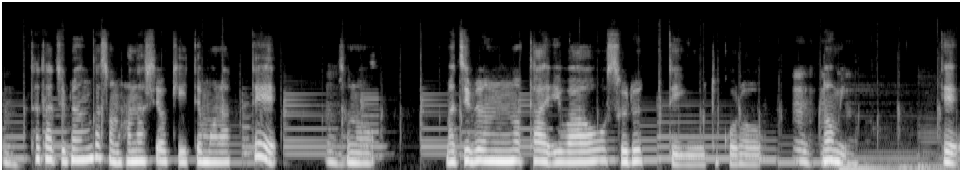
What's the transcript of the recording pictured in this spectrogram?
うん。ただ自分がその話を聞いてもらってうん。その、まあ、自分の対話をするっていうところうん。のみ。うんで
